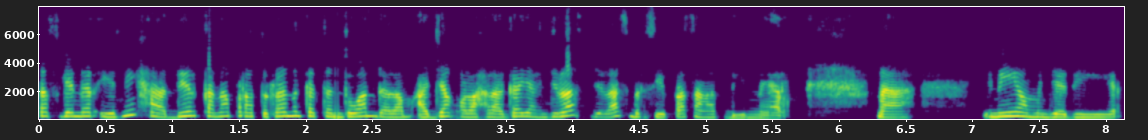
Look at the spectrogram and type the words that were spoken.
tes gender ini hadir karena peraturan dan ketentuan dalam ajang olahraga yang jelas-jelas bersifat sangat biner. Nah, ini yang menjadi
